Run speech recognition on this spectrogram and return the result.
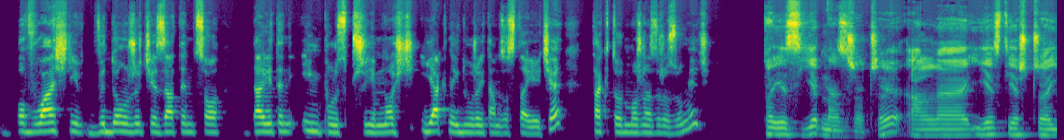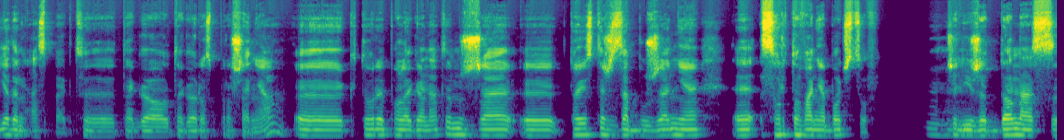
bo właśnie wy dążycie za tym, co daje ten impuls przyjemności i jak najdłużej tam zostajecie. Tak to można zrozumieć? To jest jedna z rzeczy, ale jest jeszcze jeden aspekt y, tego, tego rozproszenia, y, który polega na tym, że y, to jest też zaburzenie sortowania bodźców. Mhm. Czyli, że do nas,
